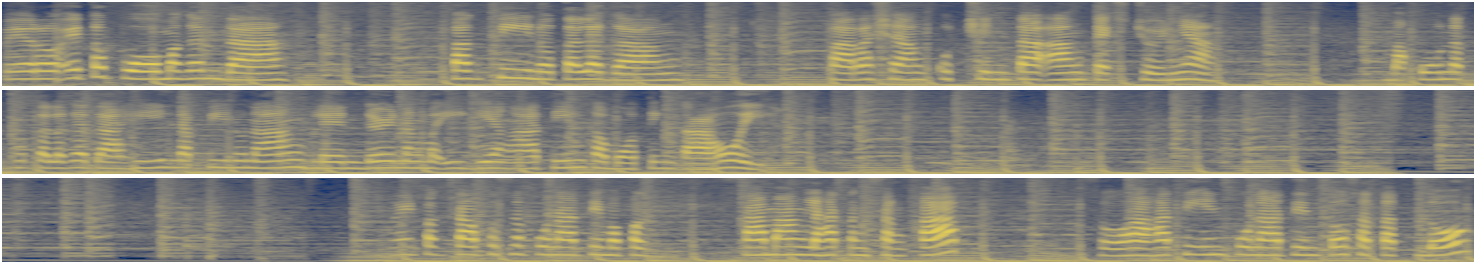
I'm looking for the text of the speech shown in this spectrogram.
Pero ito po maganda pag pino talagang para siyang kutsinta ang texture niya. Makunat po talaga dahil napino ng blender ng maigi ang ating kamoting kahoy. Ngayon pagtapos na po natin mapagsama ang lahat ng sangkap, so hahatiin po natin to sa tatlo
